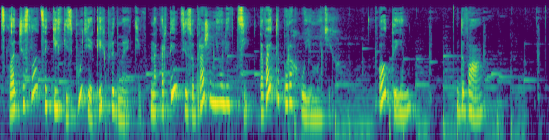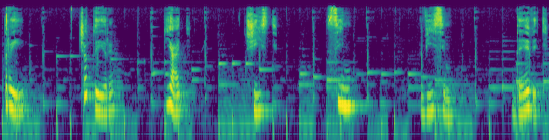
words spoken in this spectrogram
Склад числа це кількість будь-яких предметів. На картинці зображені олівці. Давайте порахуємо їх. 1, 2, 3, 4, 5, 6, 7, 8, 9,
